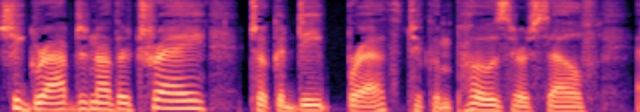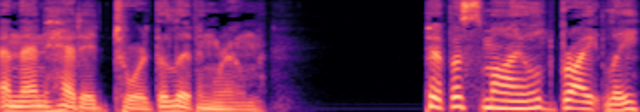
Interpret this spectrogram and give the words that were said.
she grabbed another tray, took a deep breath to compose herself, and then headed toward the living room. Pippa smiled brightly,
